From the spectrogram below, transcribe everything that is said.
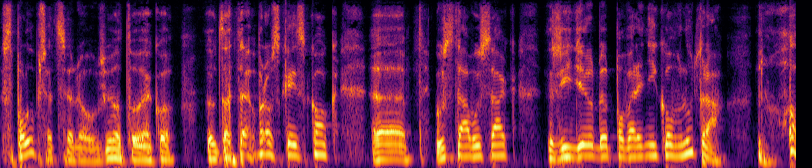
spolupředsedou, že jo, to jako, to, to je obrovský skok. Uh, Gustav Husák řídil, byl poverníkom vnitra. No,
